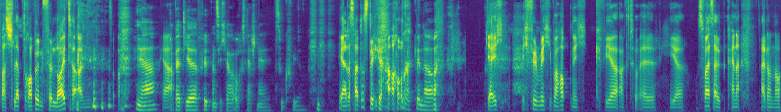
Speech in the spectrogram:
was schleppt Robin für Leute an? Ja, Ja. bei dir fühlt man sich ja auch sehr schnell zu queer. ja, das hattest du ja auch. Ja, genau. Ja, ich, ich fühle mich überhaupt nicht queer aktuell hier. Das weiß halt keiner. I don't know.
